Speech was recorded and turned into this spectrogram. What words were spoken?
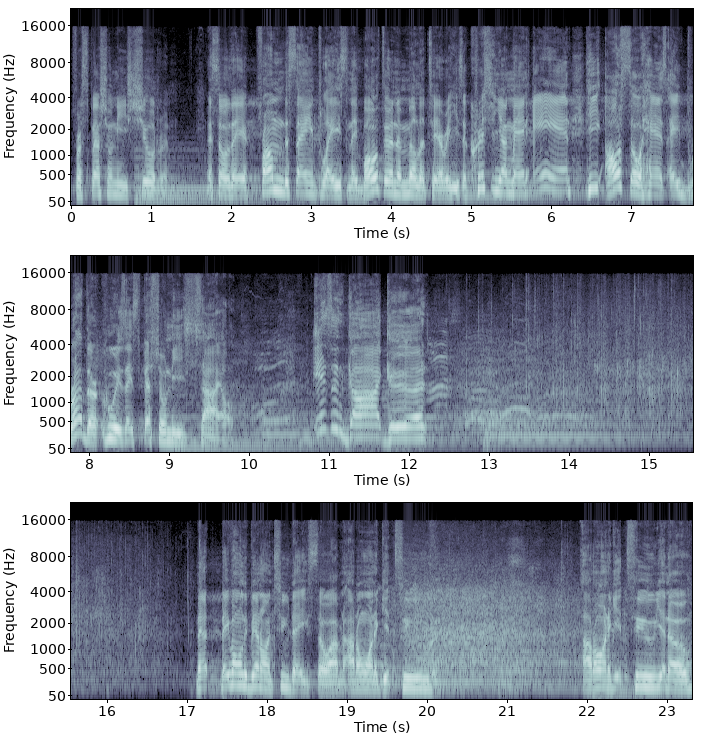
for special needs children. And so they're from the same place and they both are in the military. He's a Christian young man and he also has a brother who is a special needs child. Isn't God good? Now, they've only been on two dates, so I, I don't want to get too, I don't want to get too, you know.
